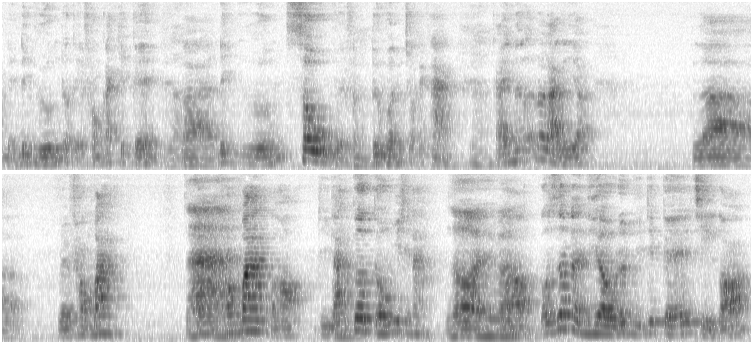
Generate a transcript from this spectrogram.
để định hướng được cái phong cách thiết kế Vâng. và định hướng sâu về phần tư vấn cho khách hàng Vâng. cái nữa đó là gì ạ là về phòng ban à phòng ban của họ thì đang Vâng. cơ cấu như thế nào rồi vâng đó có rất là nhiều đơn vị thiết kế chỉ có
